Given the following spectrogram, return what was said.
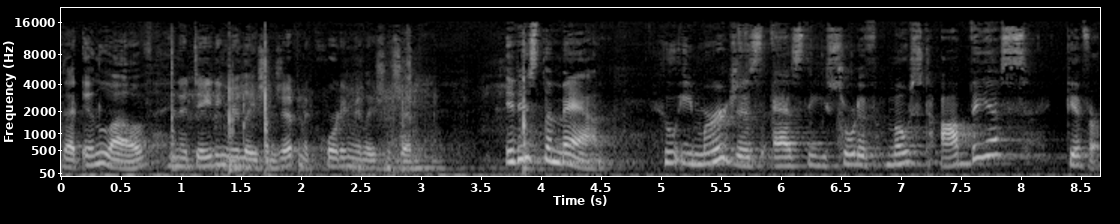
that in love, in a dating relationship, in a courting relationship, it is the man who emerges as the sort of most obvious giver,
